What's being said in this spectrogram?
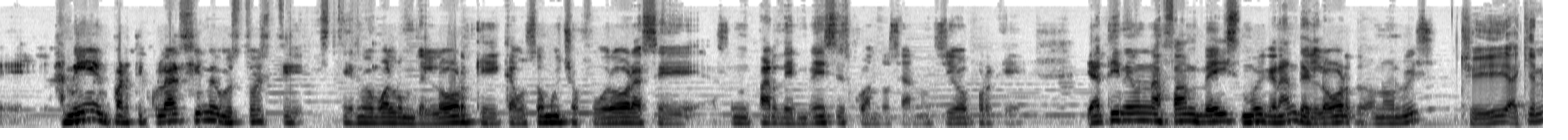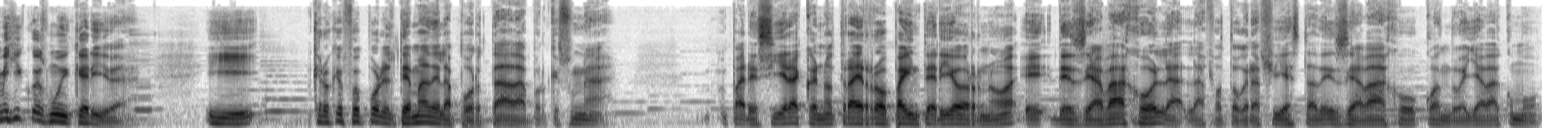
eh, a mí en particular sí me gustó este, este nuevo álbum de Lord que causó mucho furor hace, hace un par de meses cuando se anunció, porque ya tiene una fan base muy grande Lord, ¿o no, Luis? Sí, aquí en México es muy querida. Y creo que fue por el tema de la portada, porque es una... Pareciera que no trae ropa interior, ¿no? Eh, desde abajo, la, la fotografía está desde abajo cuando ella va como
